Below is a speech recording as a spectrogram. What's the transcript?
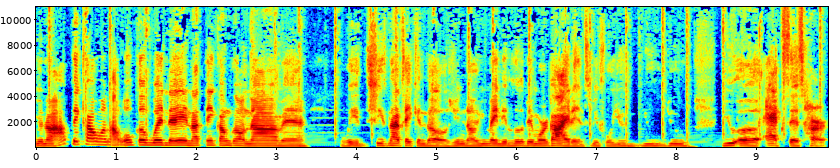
you know, I think I want I woke up one day and I think I'm going, nah, man. We she's not taking those. You know, you may need a little bit more guidance before you you you you uh access her.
